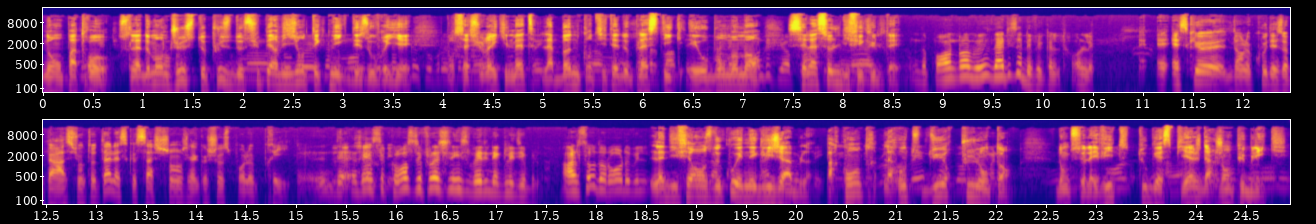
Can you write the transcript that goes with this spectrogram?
Non, pas trop. Cela demande juste plus de supervision technique des ouvriers pour s'assurer qu'ils mettent la bonne quantité de plastique et au bon moment. C'est la seule difficulté. Est-ce que dans le coût des opérations totales, est-ce que ça change quelque chose pour le prix La différence de coût est négligeable. Par contre, la route dure plus longtemps. Donc cela évite tout gaspillage d'argent public.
